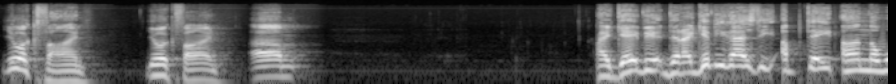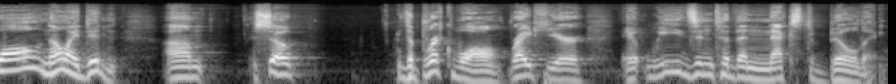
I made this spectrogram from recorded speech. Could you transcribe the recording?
you look fine. You look fine. Um, I gave you. Did I give you guys the update on the wall? No, I didn't. Um, so the brick wall right here, it leads into the next building.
